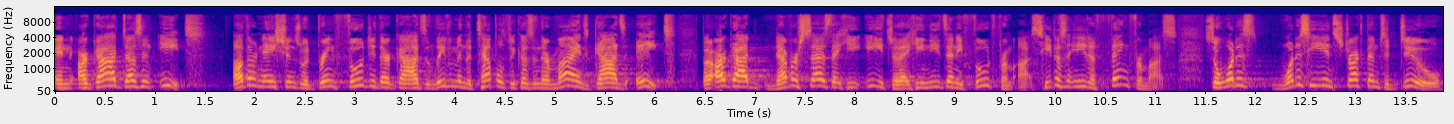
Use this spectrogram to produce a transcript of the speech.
and our God doesn't eat. Other nations would bring food to their gods and leave them in the temples because, in their minds, gods ate. But our God never says that He eats or that He needs any food from us. He doesn't need a thing from us. So, what, is, what does He instruct them to do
